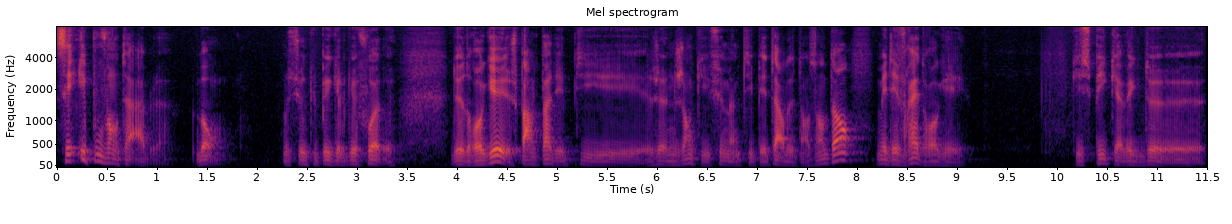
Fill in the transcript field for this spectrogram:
c'est épouvantable. Bon, je me suis occupé quelquefois de, drogués. Je ne parle pas des petits jeunes gens qui fument un petit pétard de temps en temps, mais des vrais drogués qui se piquent avec 2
